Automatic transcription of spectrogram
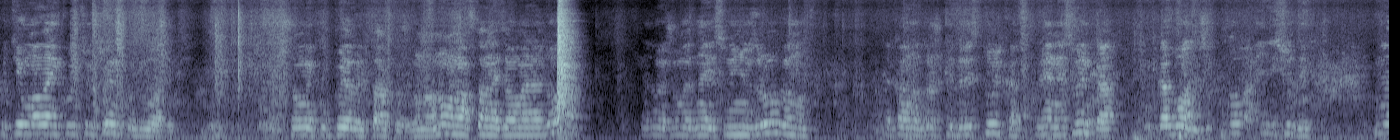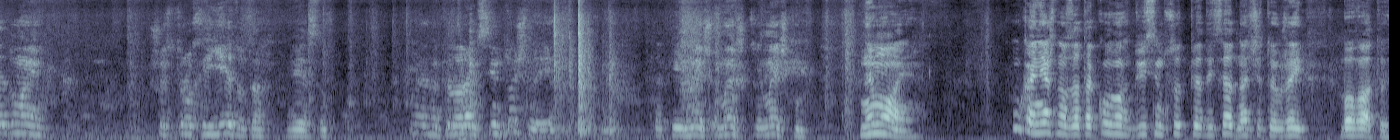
Хотів маленьку цю свинку зважити, що ми купили також. Вона, ну, вона станеться у мене вдома. Я думаю, що ми з неї свиню зробимо. Така вона трошки дрестулька. Не свинка, а кабанчик. Опа, іди сюди. Ну, я думаю, щось трохи є тут весу. Ну, кілограм 7 точно є. Такий миш, мишки, мишки. Немає. Ну, звісно, за такого 2750, значить вже й багато.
